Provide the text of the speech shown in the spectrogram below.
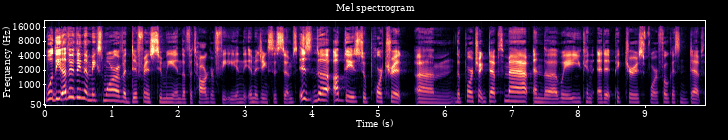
Well, the other thing that makes more of a difference to me in the photography and the imaging systems is the updates to portrait, um, the portrait depth map, and the way you can edit pictures for focus and depth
